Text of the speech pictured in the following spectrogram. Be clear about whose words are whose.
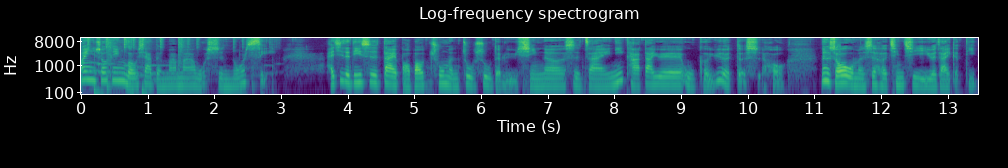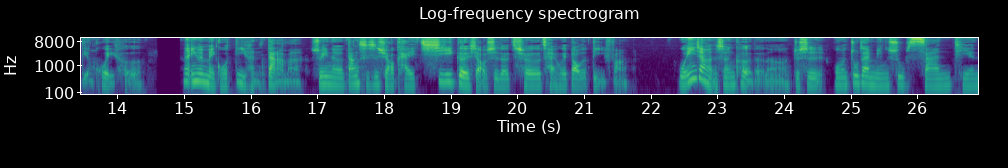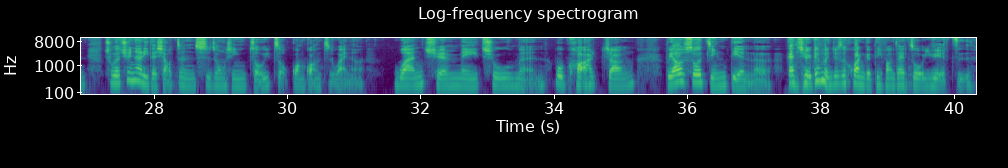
Speaker 1: 欢迎收听楼下的妈妈，我是 Norcy。还记得第一次带宝宝出门住宿的旅行呢？是在尼卡大约五个月的时候。那个时候我们是和亲戚约在一个地点汇合。那因为美国地很大嘛，所以呢，当时是需要开七个小时的车才会到的地方。我印象很深刻的呢，就是我们住在民宿三天，除了去那里的小镇市中心走一走、逛逛之外呢，完全没出门，不夸张。不要说景点了，感觉根本就是换个地方在坐月子。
